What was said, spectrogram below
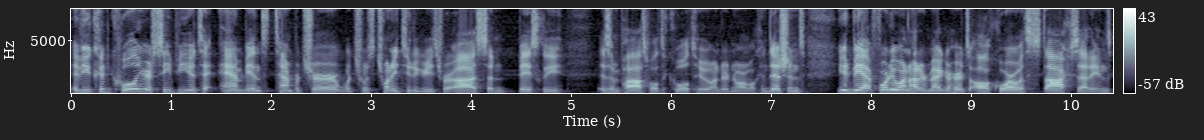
If you could cool your CPU to ambient temperature, which was 22 degrees for us and basically is impossible to cool to under normal conditions, you'd be at 4100 megahertz all core with stock settings,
